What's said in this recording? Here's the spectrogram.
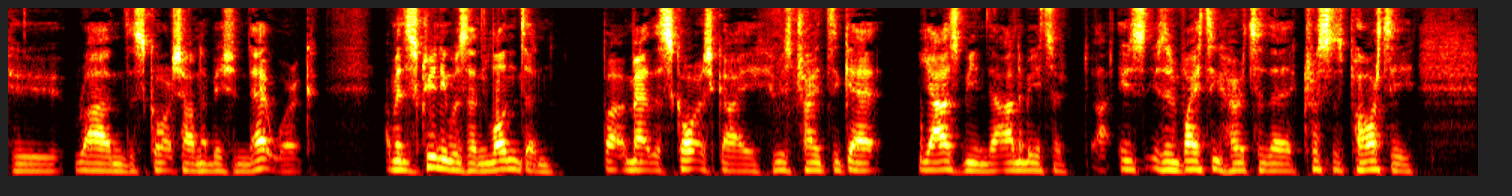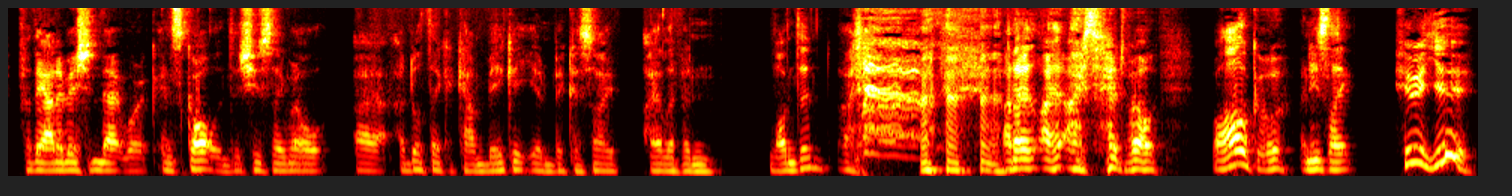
who ran the Scottish Animation Network. I mean, the screening was in London, but I met the Scottish guy who was trying to get Yasmin, the animator, he was, inviting her to the Christmas party for the Animation Network in Scotland, and she's saying, "Well, uh, I don't think I can make it, Ian, because I I live in London." and I, I I said, "Well, well, I'll go," and he's like, "Who are you?"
